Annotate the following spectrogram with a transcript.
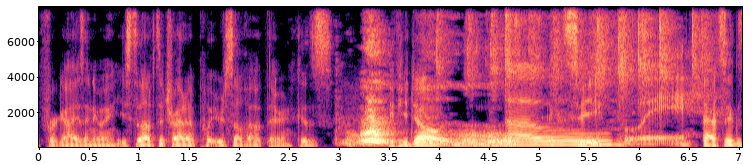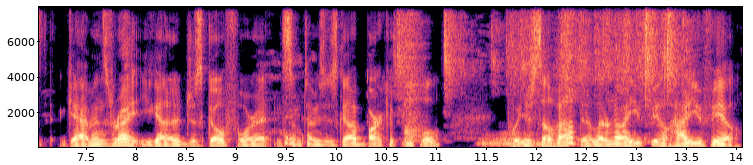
for guys anyway you still have to try to put yourself out there because if you don't oh see? boy. That's ex- Gavin's right. You gotta just go for it, and sometimes you just gotta bark at people. Put yourself out there. Let them know how you feel. How do you feel?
